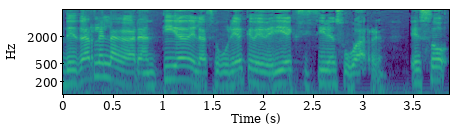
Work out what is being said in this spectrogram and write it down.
de, darle la garantía de la seguridad que debería existir en su barrio. Eso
